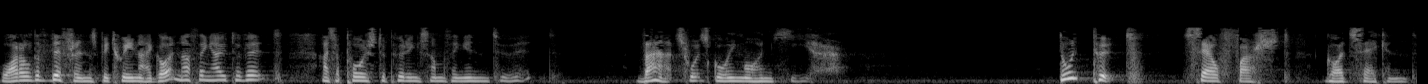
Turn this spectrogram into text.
World of difference between I got nothing out of it as opposed to putting something into it. That's what's going on here. Don't put self first, God second.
